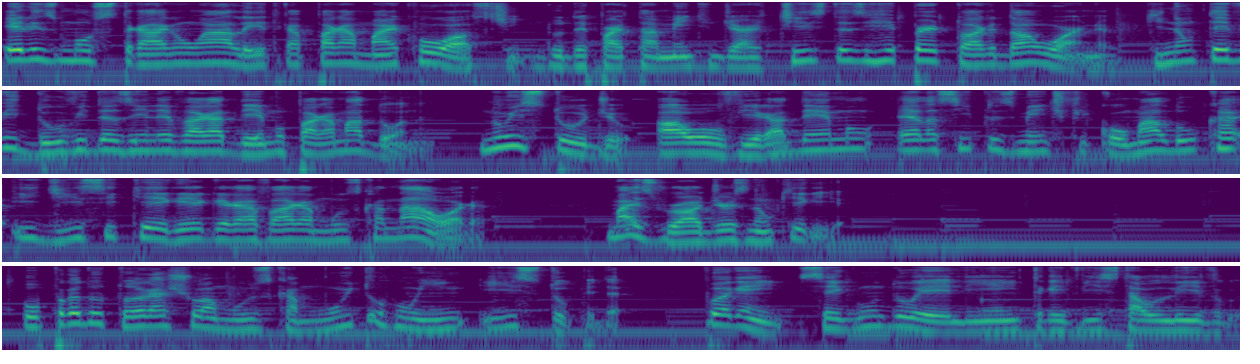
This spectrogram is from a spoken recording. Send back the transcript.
eles mostraram a letra para Michael Austin, do departamento de artistas e repertório da Warner, que não teve dúvidas em levar a demo para Madonna. No estúdio, ao ouvir a demo, ela simplesmente ficou maluca e disse querer gravar a música na hora, mas Rogers não queria. O produtor achou a música muito ruim e estúpida. Porém, segundo ele em entrevista ao livro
